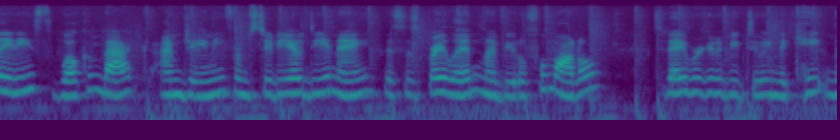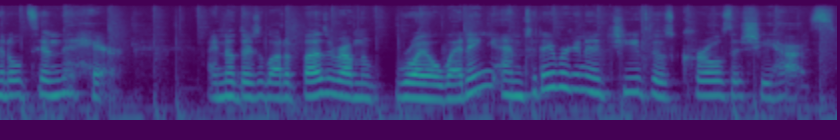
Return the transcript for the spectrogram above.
ladies, welcome back. I'm Jamie from Studio DNA. This is Braylin, my beautiful model. Today we're going to be doing the Kate Middleton hair. I know there's a lot of buzz around the royal wedding and today we're going to achieve those curls that she has.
